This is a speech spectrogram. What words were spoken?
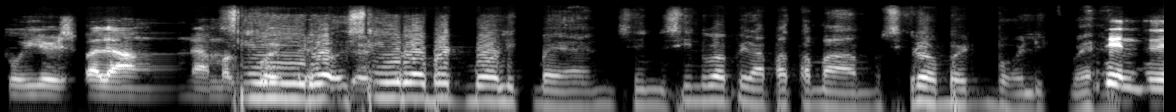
two years pa lang na Si, mag-boyfriend. Ro- si. Robert Bolick ba yan? Sino, sino ba pinapatama mo? Si Robert Bolick ba Hindi, yan? hindi,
